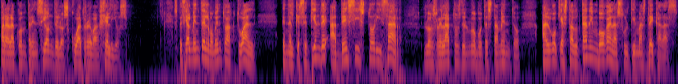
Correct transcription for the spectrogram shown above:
para la comprensión de los cuatro evangelios, especialmente en el momento actual en el que se tiende a deshistorizar los relatos del Nuevo Testamento, algo que ha estado tan en boga en las últimas décadas.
